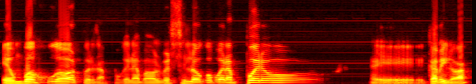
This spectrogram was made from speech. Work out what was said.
Es un buen jugador, pero tampoco era para volverse loco por Ampuero eh, Camilo, ¿ah?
